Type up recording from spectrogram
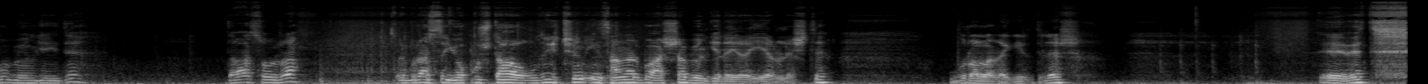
Bu bölgeydi. Daha sonra Burası yokuş dağ olduğu için insanlar bu aşağı bölgelere yerleşti. Buralara girdiler. Evet.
